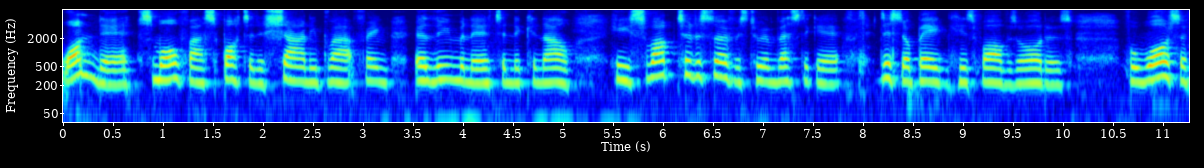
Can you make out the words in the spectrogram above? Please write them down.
One day, Small Fry spotted a shiny bright thing illuminating the canal. He swam to the surface to investigate, disobeying his father's orders. The water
